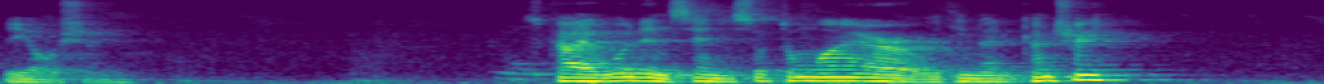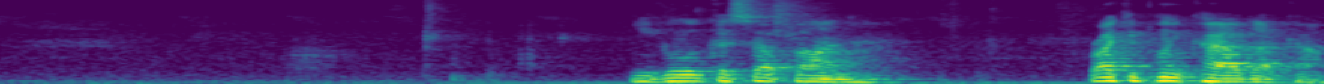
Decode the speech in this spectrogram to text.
the ocean. Skywood and Sandy Sotomayor with United Country. You can look us up on RockyPointKyle.com.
